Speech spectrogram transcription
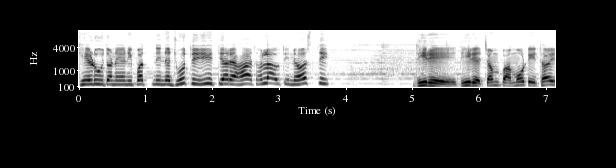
ખેડૂત અને એની પત્નીને જોતી, ત્યારે હાથ હલાવતી ને હસતી. ધીરે ધીરે ચંપા મોટી થઈ.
